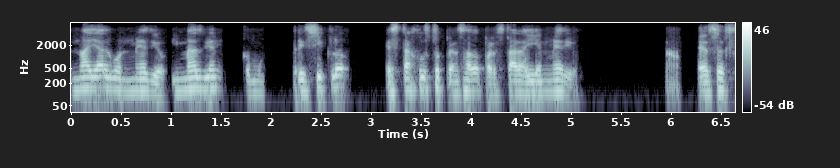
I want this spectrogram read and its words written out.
no hay algo en medio. Y más bien, como triciclo está justo pensado para estar ahí en medio. ¿no? Esa, es,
